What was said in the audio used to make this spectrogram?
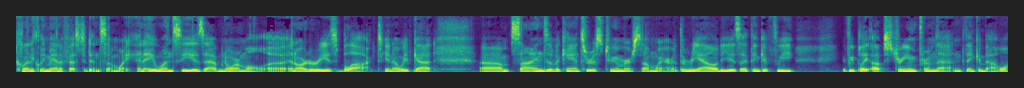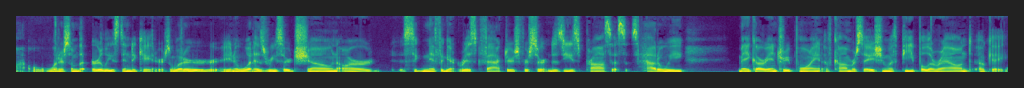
clinically manifested in some way. An A1C is abnormal, uh, an artery is blocked. You know, we've got um, signs of a cancerous tumor somewhere. The reality is, I think, if we if we play upstream from that and think about well, what are some of the earliest indicators? What are you know what has research shown are significant risk factors for certain disease processes? How do we make our entry point of conversation with people around okay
